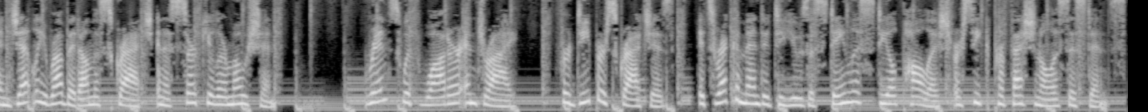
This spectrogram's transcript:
and gently rub it on the scratch in a circular motion. Rinse with water and dry. For deeper scratches, it's recommended to use a stainless steel polish or seek professional assistance.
